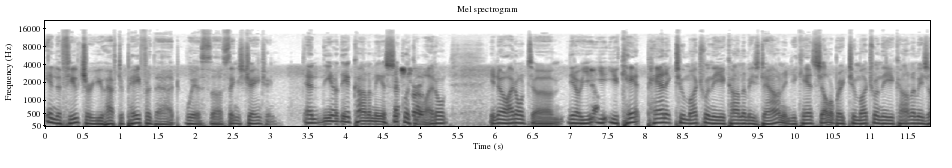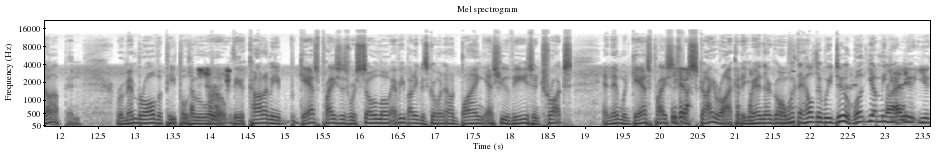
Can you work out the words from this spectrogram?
in the future you have to pay for that with uh, things changing. And you know, the economy is cyclical. I don't. You know, I don't. Um, you know, you, Yeah. you, you can't panic too much when the economy's down, and you can't celebrate too much when the economy's up. And remember all the people who uh, the economy, gas prices were so low, everybody was going out buying SUVs and trucks. And then when gas prices Yeah. were skyrocketing, man, they're going, "What the hell did we do?" Well, yeah, I mean, Right. you, you, you,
